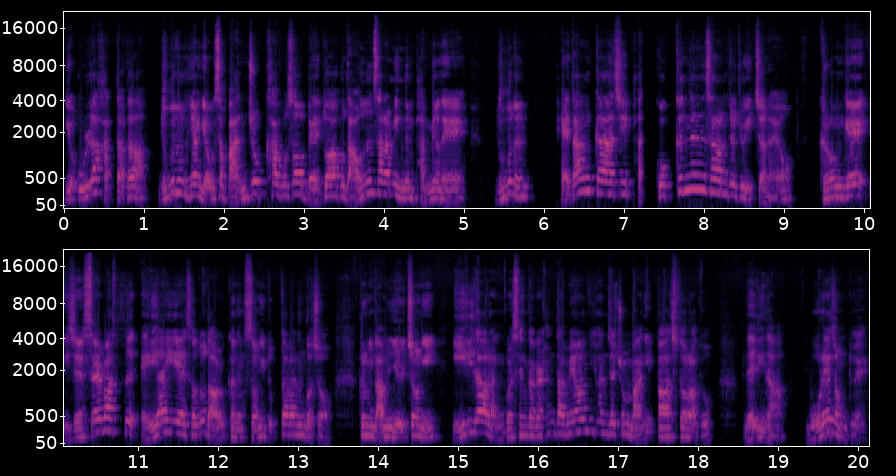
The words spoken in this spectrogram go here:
이게 올라갔다가 누구는 그냥 여기서 만족하고서 매도하고 나오는 사람이 있는 반면에 누구는 배당까지 받고 끊는 사람들도 있잖아요. 그런 게 이제 셀바스 AI에서도 나올 가능성이 높다라는 거죠. 그러면 남은 일정이 일이다라는 걸 생각을 한다면 현재 좀 많이 빠지더라도 내일이나 모레 정도에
